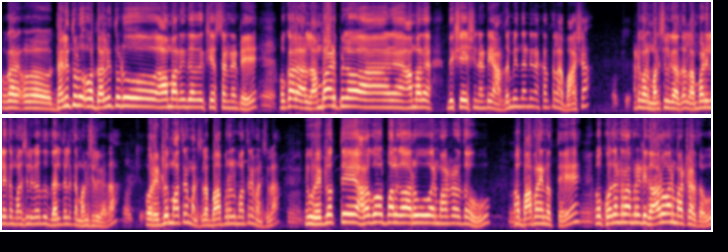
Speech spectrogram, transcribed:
ఒక దళితుడు ఓ దళితుడు ఆమర దీక్ష చేస్తాడంటే ఒక లంబాడి పిల్ల ఆమర దీక్ష చేసిందంటే అర్థం ఏందండి నాకు అర్థం ఆ భాష? అంటే వాళ్ళు మనుషులు కాదా? లంబాడీలు అయితే మనుషులు కాదు దళితులు అయితే మనుషులు కదా? ఓ రెడ్లు మాత్రమే మనుషులా? బాపనులు మాత్రమే మనుషులా? నువ్వు రెడ్లు వస్తే అరగోపాల్ గారు అని మాట్లాడతావు బాపనైన వస్తే ఓ కోదండరామరెడ్డి గారు అని మాట్లాడతావు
